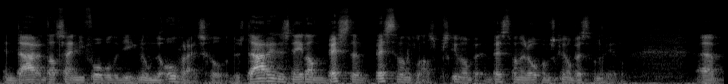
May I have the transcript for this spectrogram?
En daar, dat zijn die voorbeelden die ik noem, de overheidsschulden. Dus daarin is Nederland het beste, beste van de klas. Misschien wel het beste van Europa, misschien wel het beste van de wereld. Eh,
